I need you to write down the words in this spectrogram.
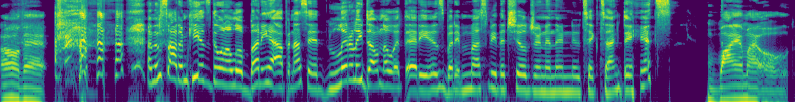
Oh, that. and then saw them kids doing a little bunny hop, and I said, literally don't know what that is, but it must be the children and their new TikTok dance. Why am I old?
